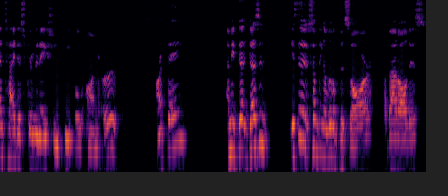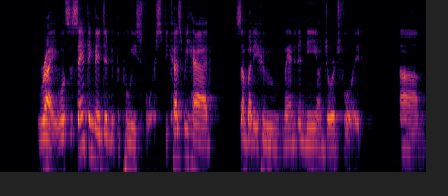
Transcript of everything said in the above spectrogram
anti discrimination people on earth, aren't they? I mean, doesn't isn't there something a little bizarre about all this? Right. Well, it's the same thing they did with the police force because we had somebody who landed a knee on George Floyd. Um,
